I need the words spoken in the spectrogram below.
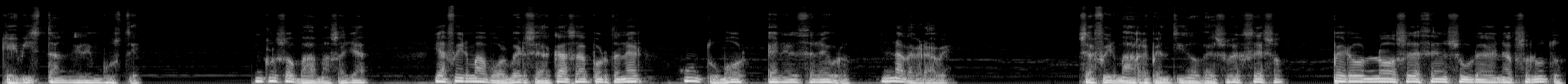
que vistan el embuste. Incluso va más allá y afirma volverse a casa por tener un tumor en el cerebro, nada grave. Se afirma arrepentido de su exceso pero no se censura en absoluto.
